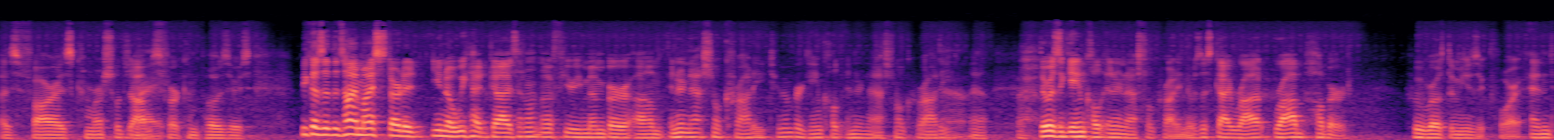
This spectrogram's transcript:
as far as commercial jobs Right. for composers. Because at the time I started, you know, we had guys. I don't know if you remember um, International Karate. Do you remember a game called International Karate? Yeah. There was a game called International Karate. And there was this guy Rob, Rob Hubbard who wrote the music for it. And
